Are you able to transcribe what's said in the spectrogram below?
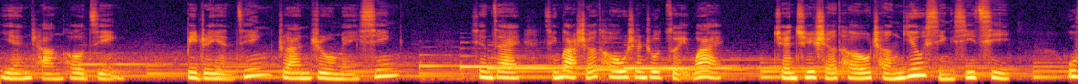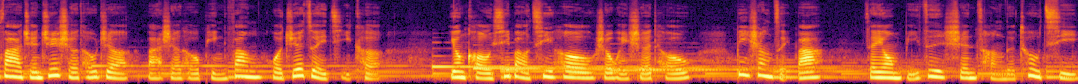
延长后颈，闭着眼睛专注眉心。现在，请把舌头伸出嘴外，蜷曲舌头呈 U 型吸气。无法蜷曲舌头者，把舌头平放或撅嘴即可。用口吸饱气后，收回舌头，闭上嘴巴。再用鼻子深层的吐气，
